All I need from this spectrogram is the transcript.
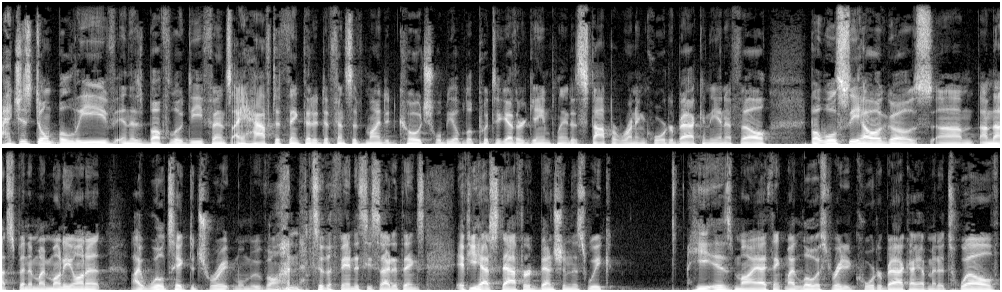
I just don't believe in this Buffalo defense. I have to think that a defensive minded coach will be able to put together a game plan to stop a running quarterback in the NFL. But we'll see how it goes. Um, I'm not spending my money on it. I will take Detroit and we'll move on to the fantasy side of things. If you have Stafford bench him this week, he is my, I think, my lowest rated quarterback. I have him at a 12.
